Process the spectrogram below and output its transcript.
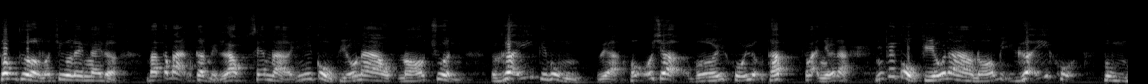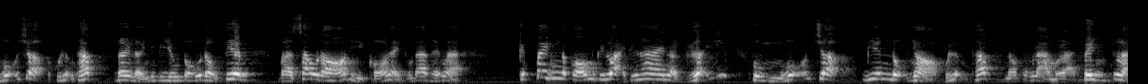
thông thường nó chưa lên ngay được. Và các bạn cần phải lọc xem là những cái cổ phiếu nào nó chuẩn gãy cái vùng gì ạ? Hỗ trợ với khối lượng thấp. Các bạn nhớ là những cái cổ phiếu nào nó bị gãy khối, vùng hỗ trợ khối lượng thấp đây là những cái yếu tố đầu tiên. Và sau đó thì có thể chúng ta thấy là cái pin nó có một cái loại thứ hai là gãy vùng hỗ trợ biên độ nhỏ khối lượng thấp. Nó cũng là một loại pin tức là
